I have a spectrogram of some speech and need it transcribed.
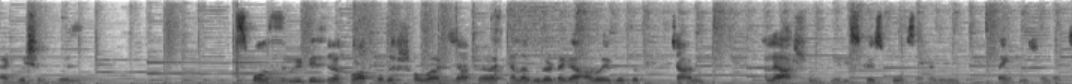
অ্যাডমিশন হয়ে যাবে। রেসপন্সিবিলিটি যেরকম আপনাদের সবার, যে আপনারা খেলাধুলাটাকে আরও এগোতে চান, তাহলে আসুন মেডিস্কাই স্পোর্টস একাডেমিতে থ্যাংক ইউ সো মাচ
